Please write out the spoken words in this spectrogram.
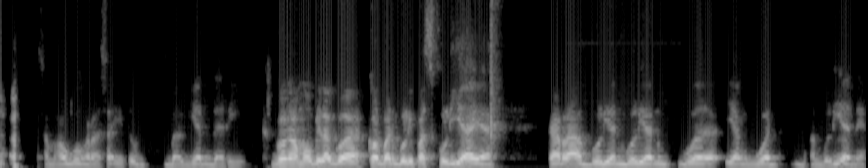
Sama gue ngerasa itu bagian dari gue nggak mau bilang gue korban bully pas kuliah ya. Karena bulian-bulian gue yang gue bukan bulian ya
